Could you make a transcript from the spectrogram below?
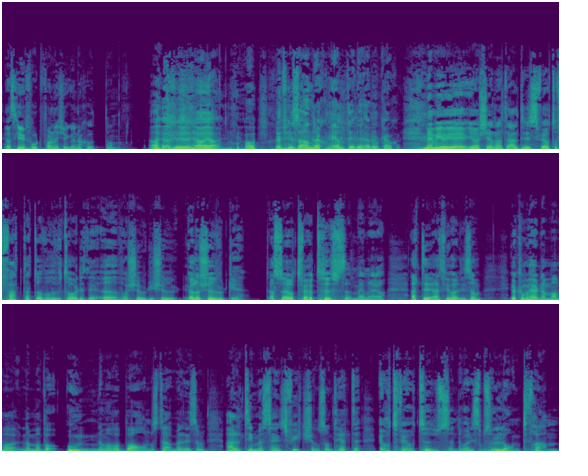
Jag skriver fortfarande 2017. Ja, ja, du, ja, ja. Det finns andra skäl till det då kanske. Nej men jag, jag, känner att det alltid är svårt att fatta att det överhuvudtaget är över 2020, eller 20. Alltså år 2000 menar jag. Att, det, att vi har liksom, jag kommer ihåg när man var, när man var ung, när man var barn och sådär, men liksom allting med science fiction och sånt hette år 2000. Det var liksom så långt fram.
